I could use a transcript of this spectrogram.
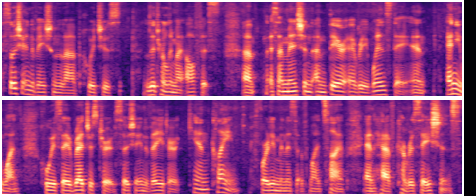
Social Innovation Lab, which is literally my office. Um, as I mentioned, I'm there every Wednesday, and anyone who is a registered social innovator can claim 40 minutes of my time and have conversations.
